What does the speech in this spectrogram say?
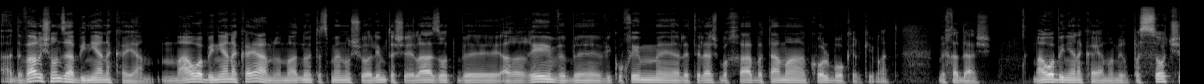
הדבר הראשון זה הבניין הקיים. מהו הבניין הקיים? למדנו את עצמנו שואלים את השאלה הזאת בעררים ובוויכוחים אה, על היטלי השבחה בתמ"א כל בוקר כמעט, מחדש. מהו הבניין הקיים? המרפסות ש,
